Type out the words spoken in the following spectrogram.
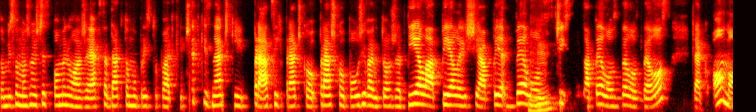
To by som možno ešte spomenula, že ak sa dá k tomu pristúpať, keď všetky značky prácich práčkov, práškov používajú to, že biela, bielejšia, be, belosť, mm-hmm. čistá, belosť, belosť, belosť, tak OMO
